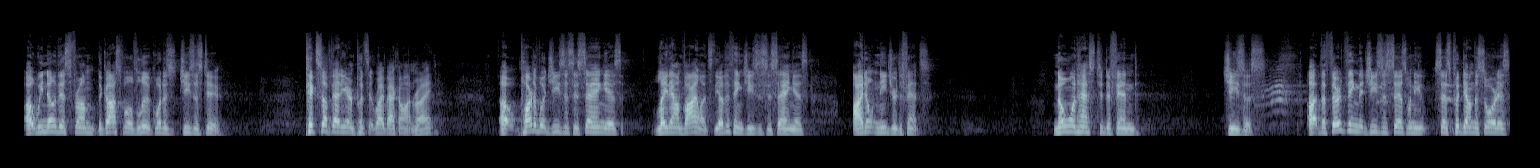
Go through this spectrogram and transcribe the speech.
Uh, we know this from the Gospel of Luke. What does Jesus do? Picks up that ear and puts it right back on, right? Uh, part of what Jesus is saying is lay down violence. The other thing Jesus is saying is I don't need your defense. No one has to defend Jesus. Uh, the third thing that Jesus says when he says put down the sword is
